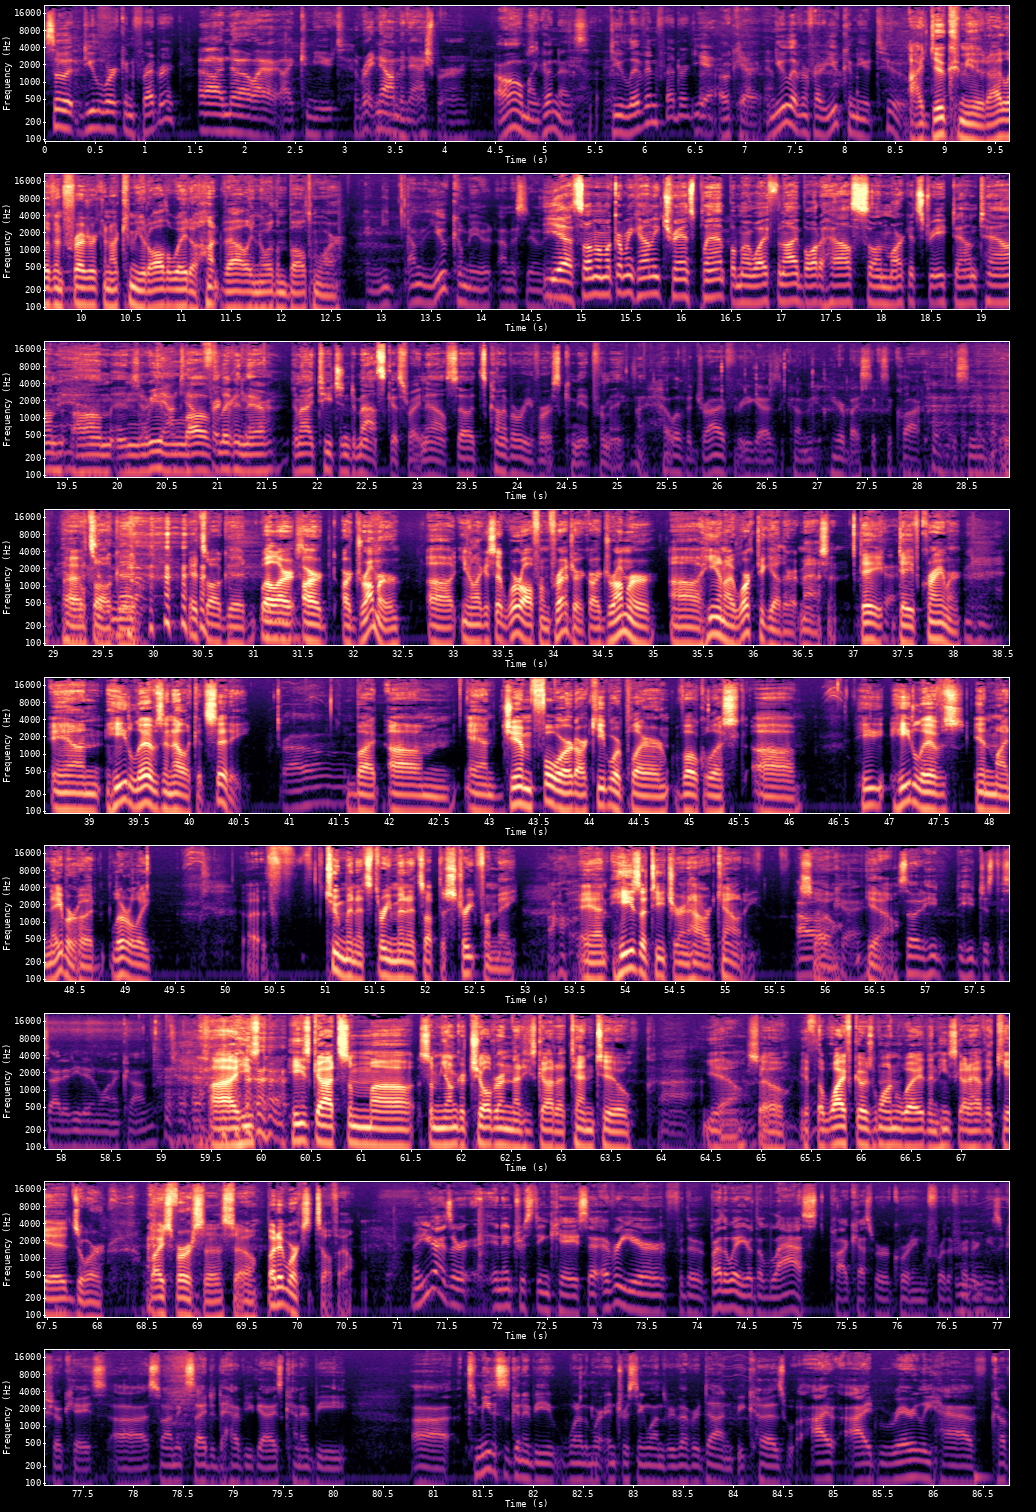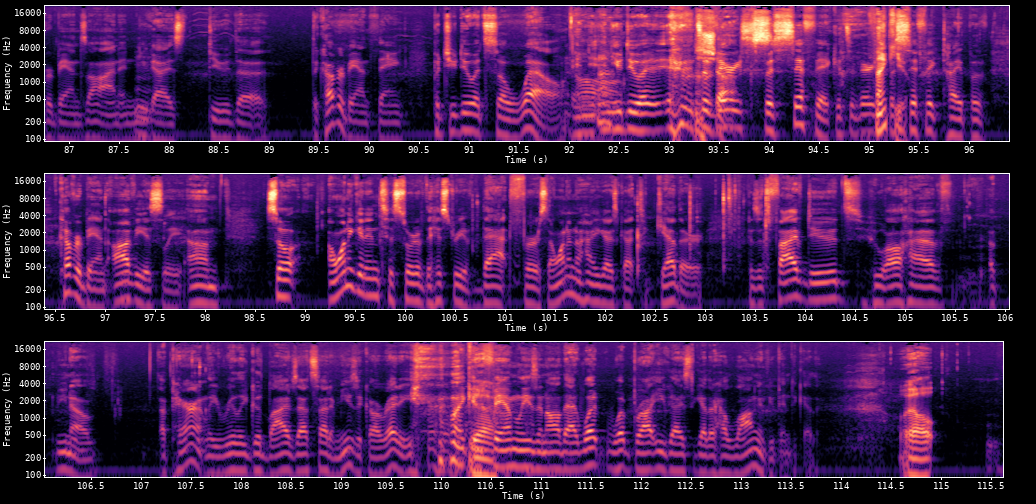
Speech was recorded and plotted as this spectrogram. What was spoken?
So, uh, do you work in Frederick? Uh, no, I, I commute. Right now I'm in Ashburn. Oh my goodness. Yeah, Do you live in Frederick? Yeah, Okay. yeah, And you live in Frederick. You commute too. I do commute. I live in Frederick, and I commute all the way to Hunt Valley, northern Baltimore. and you, I mean, you commute. I'm assuming. Yeah, so I'm a Montgomery County transplant, but my wife and I bought a house on Market Street downtown, Man, um, and are we downtown love Frederick living there. And I teach in Damascus right now, so it's kind of a reverse commute for me. It's a hell of a drive for you guys to come here by six o'clock to see. Uh, it's all good. it's all good. Well, our our our drummer, uh, you know, like I said, we're all from Frederick. Our drummer, uh, he and I work together at Masson, Dave Okay. Dave Kramer, Mhm. and he lives in Ellicott City. Oh. But um, and Jim Ford, our keyboard player, vocalist, uh, he he lives in my neighborhood, literally uh, two minutes, three minutes up the street from me, Oh. and he's a teacher in Howard County. Oh, so okay. yeah. So he he just decided he didn't want to come. Uh, he's he's got some uh, some younger children that he's got to attend to. Ah. Yeah. So if the wife goes one way, then he's got to have the kids, or vice versa. So, but it works itself out. Now you guys are an interesting case. Uh, every year for the. By the way, you're the last podcast we're recording before the Frederick Mhm. Music Showcase. Uh, so I'm excited to have you guys kind of be. Uh, to me, this is going to be one of the more interesting ones we've ever done because I I rarely have cover bands on, and you Mm. guys do the the cover band thing, but you do it so well, and, y- Aw. and you do it. It's a very specific. It's a very Thank you. specific type of cover band, obviously. Um, so I want to get into sort of the history of that first. I want to know how you guys got together because it's five dudes who all have, a, you know, apparently really good lives outside of music already, like Yeah. in families and all that. What what brought you guys together? How long have you been together? Well,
